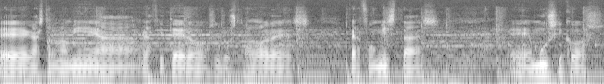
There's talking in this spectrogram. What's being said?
eh, gastronomía, grafiteros, ilustradores, perfumistas, eh, músicos.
